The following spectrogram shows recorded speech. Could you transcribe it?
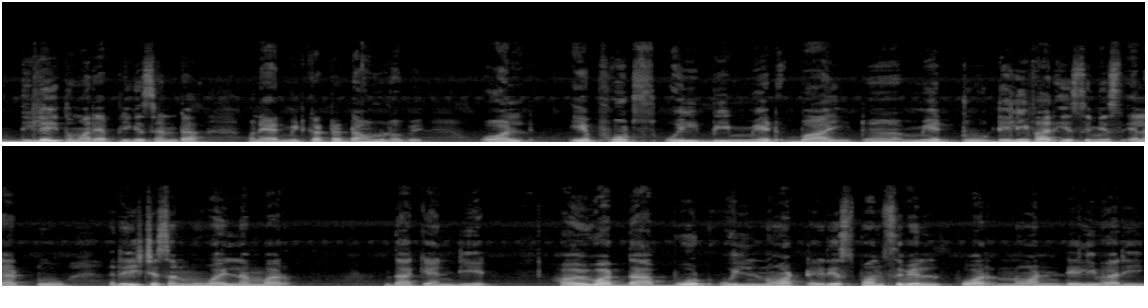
দিলেই তোমার অ্যাপ্লিকেশানটা মানে অ্যাডমিট কার্ডটা ডাউনলোড হবে। All efforts will be made by made to deliver S M S alert to registration mobile number the candidate however the board will not responsible for non delivery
